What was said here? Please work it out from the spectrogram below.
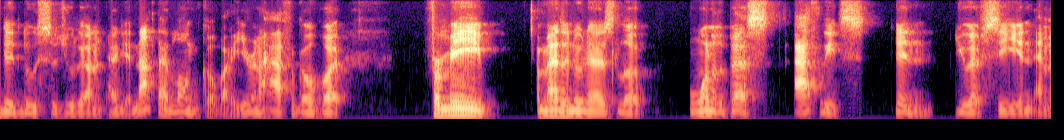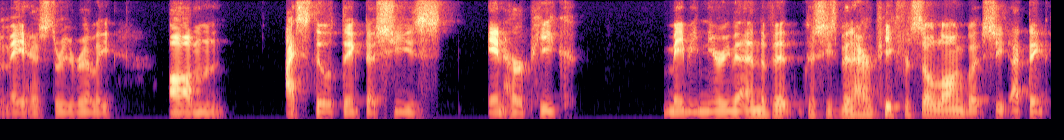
did lose to Juliana Pena not that long ago, about a year and a half ago. But for me, Amanda Nunes, look, one of the best athletes in UFC and MMA history, really. Um, I still think that she's in her peak, maybe nearing the end of it because she's been at her peak for so long. But she, I think,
